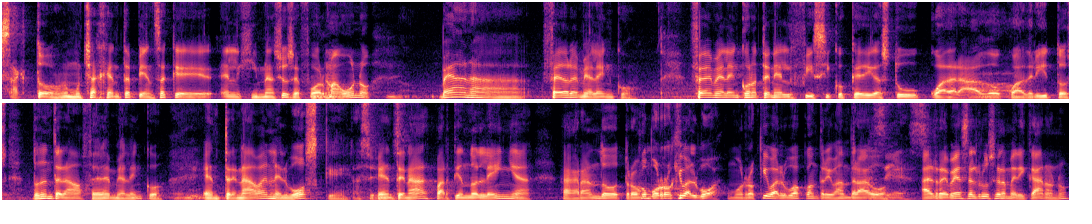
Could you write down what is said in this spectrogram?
Exacto. Mucha gente piensa que en el gimnasio se forma uno. Vean a Fedor Emelianenko. Fedor Emelianenko no tenía el físico que digas tú, cuadrado, cuadritos. ¿Dónde entrenaba Fedor Emelianenko? Entrenaba en el bosque. Así es. entrenaba partiendo leña, agarrando troncos. Como Rocky Balboa. Como Rocky Balboa contra Iván Drago. Así es. Al revés, el ruso y el americano, ¿no?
